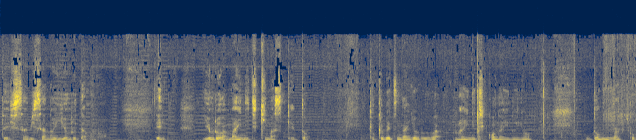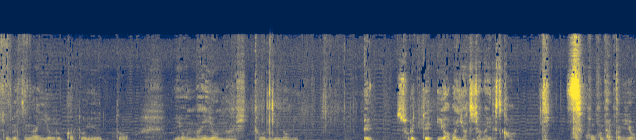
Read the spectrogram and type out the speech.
て久々の夜だもの。え夜は毎日来ますけど特別な夜は毎日来ないのよ。どんな特別な夜かというと夜な夜な一人飲み。え？それってやばいやつじゃないですか？そうなのよ。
